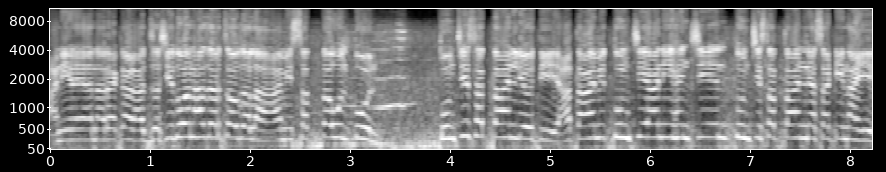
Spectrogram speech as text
आणि येणाऱ्या काळात जशी दोन हजार चौदाला आम्ही सत्ता उलटून तुमची सत्ता आणली होती. आता आम्ही तुमची आणि ह्यांची तुमची सत्ता आणण्यासाठी नाही.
